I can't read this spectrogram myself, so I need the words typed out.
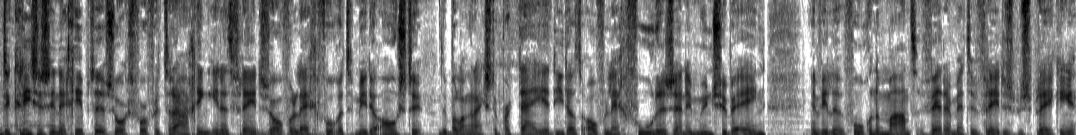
De crisis in Egypte zorgt voor vertraging in het vredesoverleg voor het Midden-Oosten. De belangrijkste partijen die dat overleg voeren zijn in München bijeen... en willen volgende maand verder met de vredesbesprekingen.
